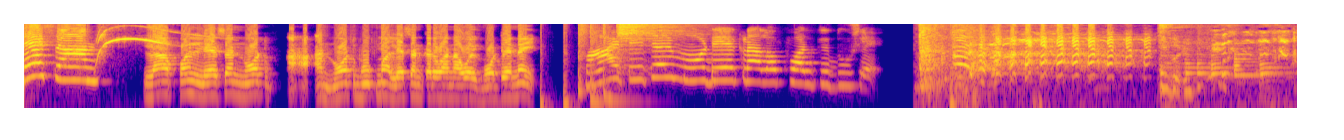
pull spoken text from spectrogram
લેસન. લા પણ લેસન નોટ આ નોટબુકમાં લેસન કરવાના હોય મોઢે નહીં. મારા ટીચર મોઢે એકડા લખવાનું કીધું છે.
